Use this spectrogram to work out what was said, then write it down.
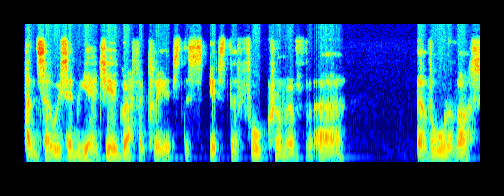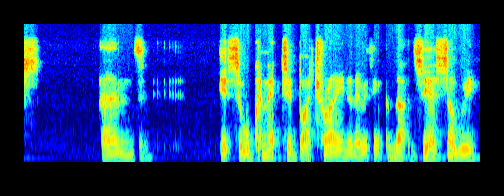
And so we said, yeah, geographically, it's the it's the fulcrum of uh, of all of us, and it's all connected by train and everything. And that's yeah. So we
